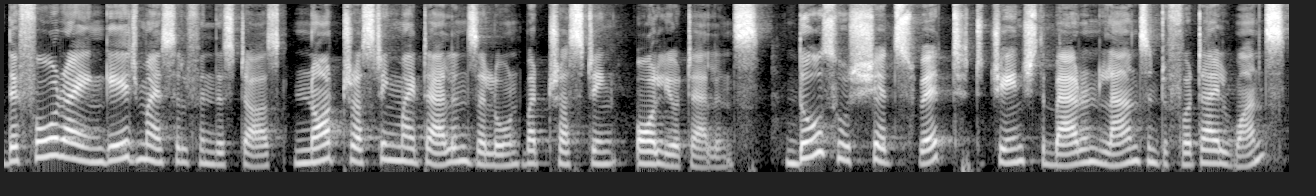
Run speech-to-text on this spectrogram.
Therefore, I engage myself in this task, not trusting my talents alone, but trusting all your talents. Those who shed sweat to change the barren lands into fertile ones,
